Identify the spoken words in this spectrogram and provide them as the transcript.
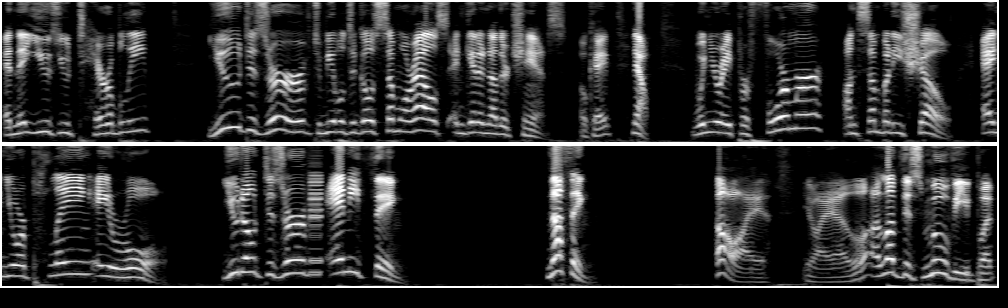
and they use you terribly, you deserve to be able to go somewhere else and get another chance. Okay? Now, when you're a performer on somebody's show and you're playing a role, you don't deserve anything. Nothing. Oh, I, you know, I, I love this movie, but,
